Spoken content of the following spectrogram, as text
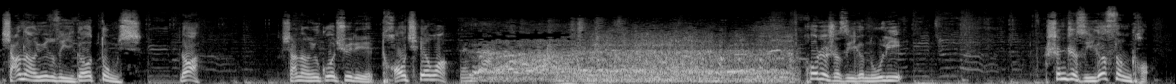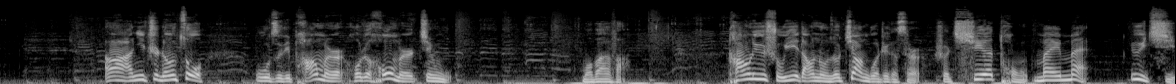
相当于就是一个东西，对吧？相当于过去的盗窃网，或者说是一个奴隶，甚至是一个牲口啊！你只能走屋子的旁门或者后门进屋，没办法。《唐律疏议》当中就讲过这个事儿，说妾通买卖，与其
